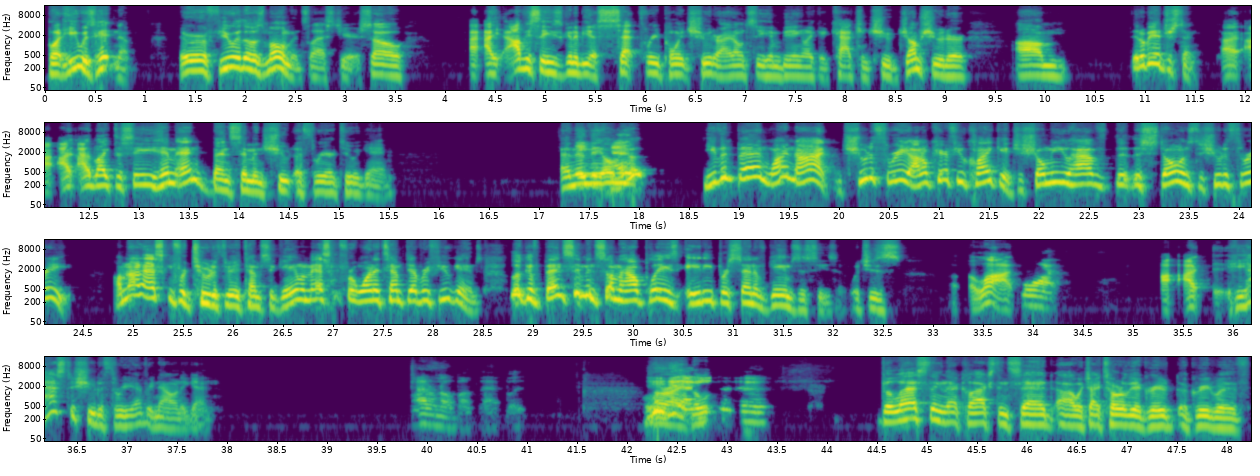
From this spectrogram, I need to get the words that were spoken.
but he was hitting them. There were a few of those moments last year. So I, I obviously he's going to be a set three point shooter. I don't see him being like a catch and shoot jump shooter. Um, it'll be interesting. I, I would like to see him and Ben Simmons shoot a three or two a game. And then Even the only even Ben, why not? Shoot a three. I don't care if you clank it. Just show me you have the, the stones to shoot a three. I'm not asking for two to three attempts a game. I'm asking for one attempt every few games. Look, if Ben Simmons somehow plays 80% of games this season, which is a lot, a lot. I, I he has to shoot a three every now and again. I don't know about that, but all right. the, uh, the, last thing that Claxton said, uh, which I totally agreed agreed with,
